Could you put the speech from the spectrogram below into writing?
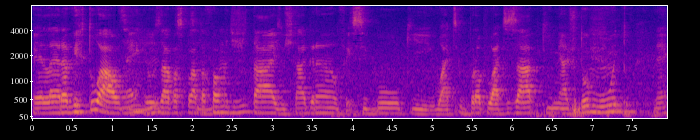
Ela era virtual, né? sim, né? Eu usava as plataformas sim. digitais, o Instagram, o Facebook, o, o próprio WhatsApp, que me ajudou muito, né?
